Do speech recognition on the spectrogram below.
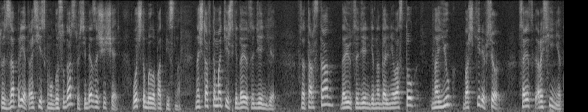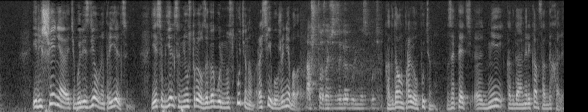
То есть запрет российскому государству себя защищать. Вот что было подписано. Значит автоматически даются деньги в Татарстан, даются деньги на Дальний Восток, на юг, Башкирия, все. Советской России нет. И решения эти были сделаны при Ельцине. Если бы Ельцин не устроил Загогулину с Путиным, России бы уже не было. А что значит Загогулина с Путиным? Когда он провел Путина, за пять э, дней, когда американцы отдыхали.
